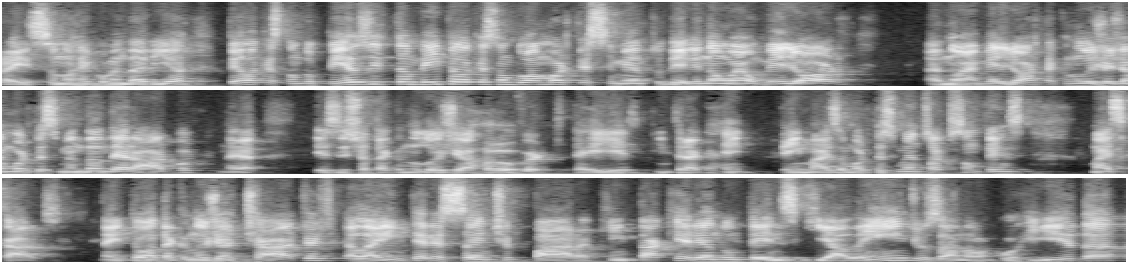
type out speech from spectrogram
para isso, eu não recomendaria pela questão do peso e também pela questão do amortecimento dele. Não é o melhor, não é a melhor tecnologia de amortecimento da Under Armour, né? Existe a tecnologia Hover, que daí entrega bem mais amortecimento, só que são tênis mais caros. Né? Então, a tecnologia Charger, ela é interessante para quem está querendo um tênis que, além de usar numa corrida,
